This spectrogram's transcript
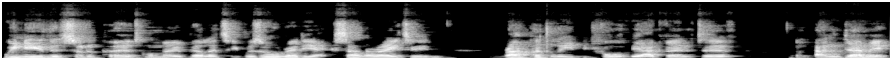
we knew that sort of personal mobility was already accelerating rapidly before the advent of the pandemic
